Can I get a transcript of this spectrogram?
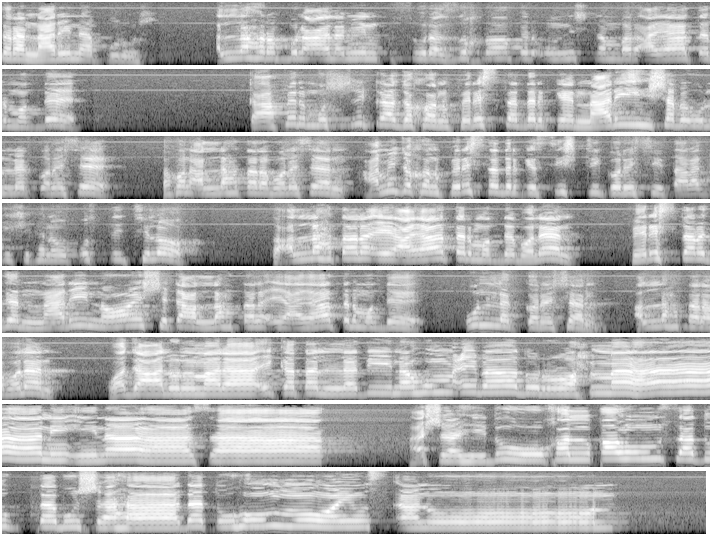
ফেরেশতারা নারী না পুরুষ। আল্লাহ রাব্বুল আলামিন সূরা যুখরাফের 19 নম্বর আয়াতের মধ্যে কাফের মুশরিকরা যখন ফেরেশতাদেরকে নারী হিসাবে উল্লেখ করেছে, তখন আল্লাহ তাআলা বলেছেন, আমি যখন ফেরিস্তাদেরকে সৃষ্টি করেছি, তারা কি সেখানে উপস্থিত ছিল? তো আল্লাহ তালা এই আয়াতের মধ্যে বলেন, ফেরেশতারা যে নারী নয়, সেটা আল্লাহ তালা এই আয়াতের মধ্যে উল্লেখ করেছেন। আল্লাহ তালা বলেন ওয়াজআলুল মালাইকাতাল্লাযীনা হুম ইবাদুর রহমানি ইনাসা أشهدوا خلقهم ستكتب شهادتهم ويسألون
